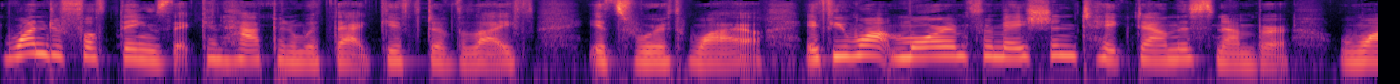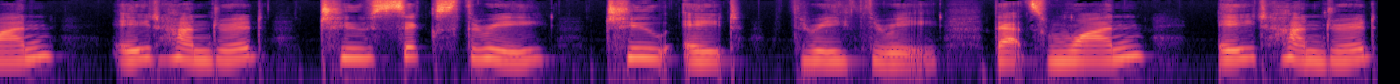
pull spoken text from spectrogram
wonderful things that can happen with that gift of life, it's worthwhile. If you want more information, take down this number 1 800 263 2833. That's 1 800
